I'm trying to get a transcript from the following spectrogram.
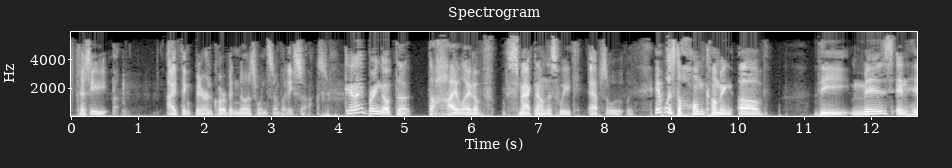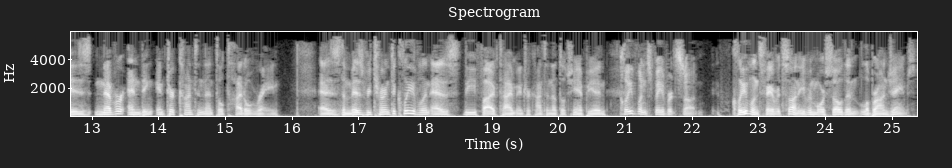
Because he, I think Baron Corbin knows when somebody sucks. Can I bring up the the highlight of SmackDown this week? Absolutely. It was the homecoming of the Miz in his never-ending Intercontinental title reign, as the Miz returned to Cleveland as the five-time Intercontinental Champion, Cleveland's favorite son, Cleveland's favorite son, even more so than LeBron James.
